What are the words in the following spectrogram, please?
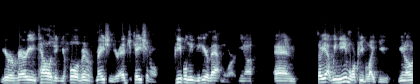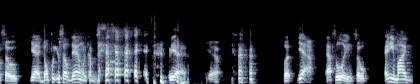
you're very intelligent, you're full of information, you're educational. People need to hear that more, you know? And so yeah, we need more people like you, you know. So yeah, don't put yourself down when it comes to yeah, yeah. but yeah, absolutely. So any of my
